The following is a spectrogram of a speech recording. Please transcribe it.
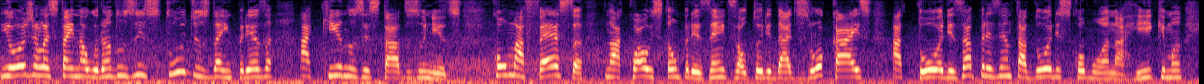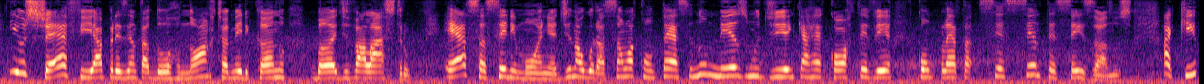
E hoje ela está inaugurando os estúdios da empresa aqui nos Estados Unidos, com uma festa na qual estão presentes autoridades locais, atores, apresentadores como Ana Hickman e o chefe e apresentador norte-americano Bud Valastro. Essa essa cerimônia de inauguração acontece no mesmo dia em que a Record TV completa 66 anos. Aqui,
